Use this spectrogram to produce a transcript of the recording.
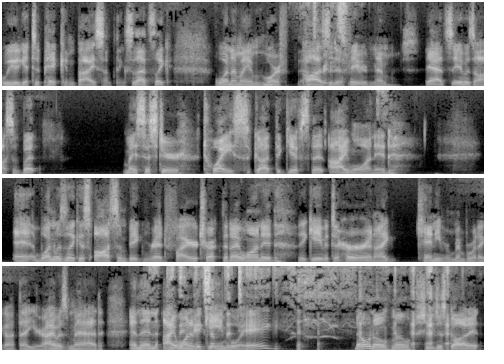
we would get to pick and buy something. So that's like one of my more that's positive favorite memories. Yeah it's it was awesome. But my sister twice got the gifts that I wanted. And one was like this awesome big red fire truck that I wanted. They gave it to her, and I can't even remember what I got that year. I was mad. And then Did I wanted a Game Boy. Tag? no, no, no. She just got it.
